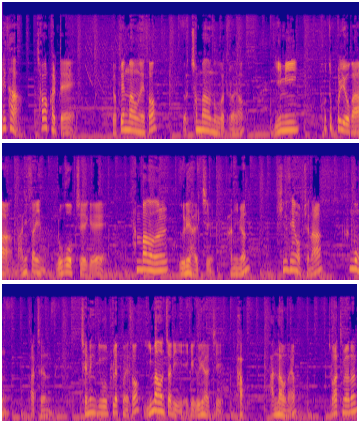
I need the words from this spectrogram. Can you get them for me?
회사 창업할 때 몇백만 원에서 몇천만 원 정도가 들어요. 이미 포트폴리오가 많이 쌓인 로고 업체에게 3만 원을 의뢰할지 아니면 신생업체나 크몽 같은 재능기부 플랫폼에서 2만 원짜리에게 의뢰할지 답 안 나오나요? 저 같으면은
